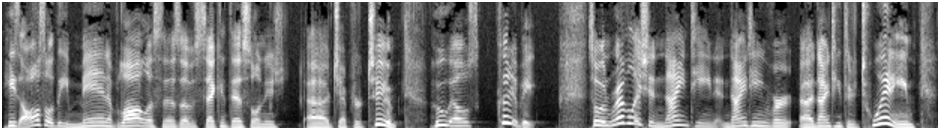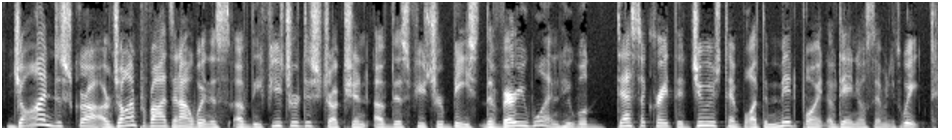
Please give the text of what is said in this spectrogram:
He's also the man of lawlessness of Second Thessalonians uh, chapter 2. Who else could it be? So in Revelation 19, 19, uh, 19 through 20, John describe, or John provides an eyewitness of the future destruction of this future beast, the very one who will desecrate the Jewish temple at the midpoint of Daniel's 70th week.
